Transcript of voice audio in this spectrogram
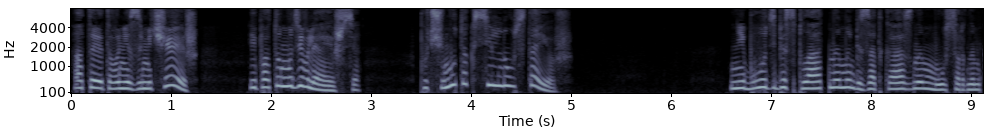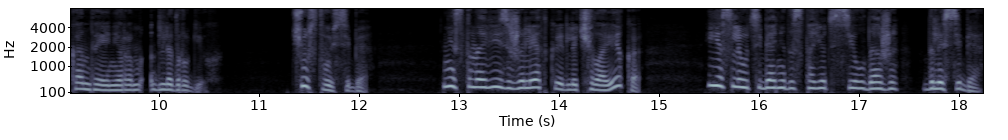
А ты этого не замечаешь и потом удивляешься, почему так сильно устаешь. Не будь бесплатным и безотказным мусорным контейнером для других. Чувствуй себя. Не становись жилеткой для человека, если у тебя не достает сил даже для себя.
